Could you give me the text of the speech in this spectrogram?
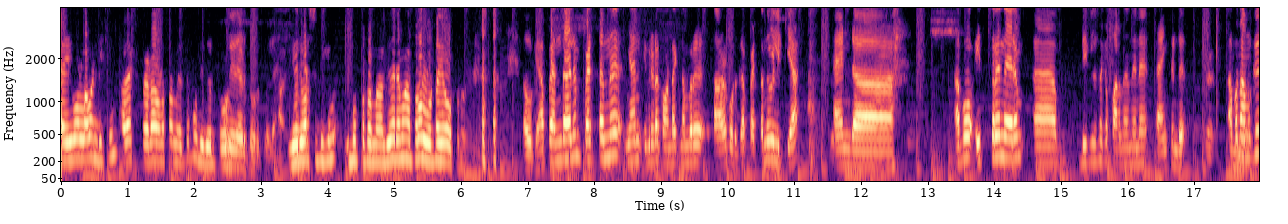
ലൈവ് ഉള്ള വണ്ടിക്കും അത് എക്സ്പയർഡ് ആവുന്ന സമയത്ത് പുതിയത് എടുത്ത് കൊടുക്കും. പുതിയത് എടുത്ത് കൊടുക്കും ഈ ഒരു വർഷത്തേക്കും മുപ്പത്തൊന്നാം തീയതി വരെ മാത്രമേ ഉള്ളൂ ഈ ഓഫർ ഓക്കെ. അപ്പൊ എന്തായാലും പെട്ടെന്ന് ഞാൻ ഇവരുടെ കോൺടാക്ട് നമ്പർ താഴെ കൊടുക്കുക പെട്ടെന്ന് വിളിക്കുക. ആൻഡ് അപ്പോൾ ഇത്രയും നേരം ഡീറ്റെയിൽസ് ഒക്കെ പറഞ്ഞതിന് താങ്ക്സ് ഉണ്ട്. അപ്പൊ നമുക്ക്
